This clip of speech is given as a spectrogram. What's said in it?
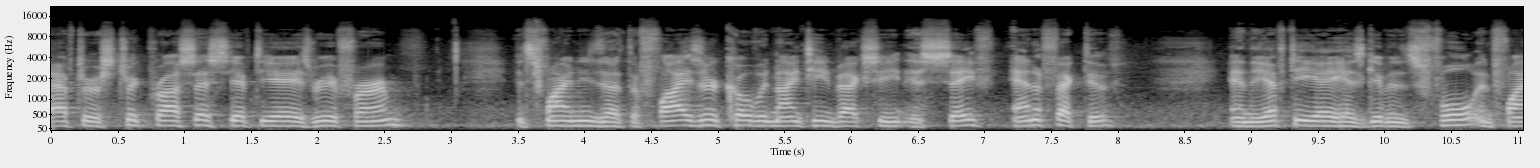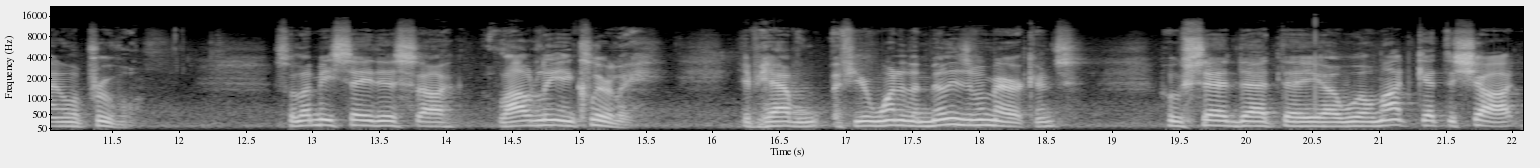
After a strict process, the FDA has reaffirmed its findings that the Pfizer COVID-19 vaccine is safe and effective, and the FDA has given its full and final approval. So let me say this uh, loudly and clearly. If you have, if you're one of the millions of Americans who said that they uh, will not get the shot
